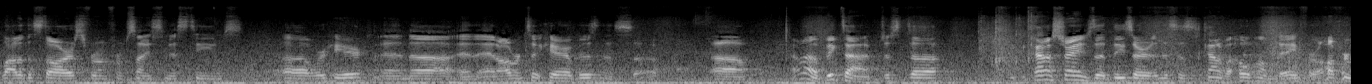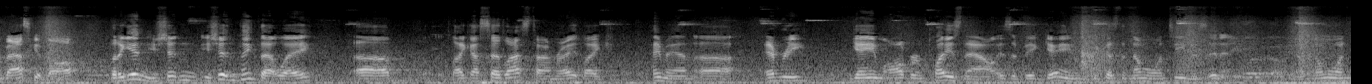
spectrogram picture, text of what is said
a lot of the stars from from Sonny Smith's teams uh, were here, and, uh, and and Auburn took care of business. So um, I don't know, big time. Just uh, kind of strange that these are this is kind of a ho hum day for Auburn basketball. But again, you shouldn't you shouldn't think that way. Uh, like I said last time, right? Like, hey man, uh, every game Auburn plays now is a big game because the number one team is in it. You know, number one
